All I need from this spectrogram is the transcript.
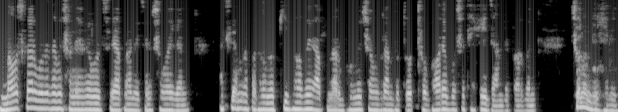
নমস্কার বন্ধুরা, আমি সনিকা বলছি, আপনারা দেখছেন সময় জ্ঞান আজকে আমরা কথা বলব কীভাবে আপনার ভূমি সংক্রান্ত তথ্য ঘরে বসে থেকেই জানতে পারবেন। চলুন দেখে নিই।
